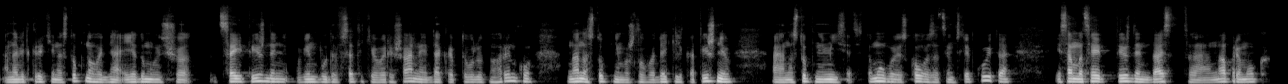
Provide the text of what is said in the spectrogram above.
на відкритті наступного дня. І я думаю, що цей тиждень він буде все-таки вирішальний для криптовалютного ринку на наступні, можливо, декілька тижнів, е, наступний місяць. Тому обов'язково за цим слідкуйте. І саме цей тиждень дасть е, напрямок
